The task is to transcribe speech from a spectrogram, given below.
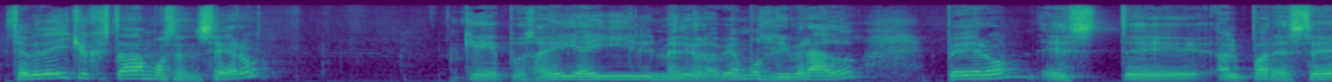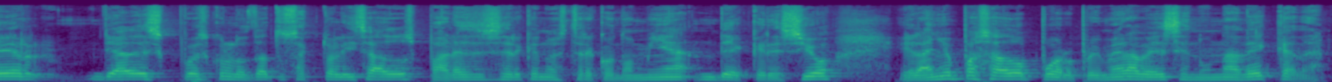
Se había dicho que estábamos en cero, que pues ahí, ahí medio lo habíamos librado, pero este, al parecer ya después con los datos actualizados parece ser que nuestra economía decreció el año pasado por primera vez en una década.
